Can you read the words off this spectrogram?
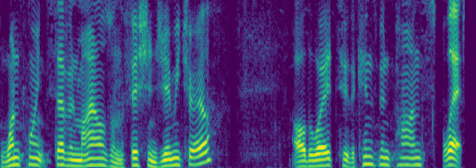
1.7 miles on the Fishin' Jimmy Trail, all the way to the Kinsman Pond Split.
